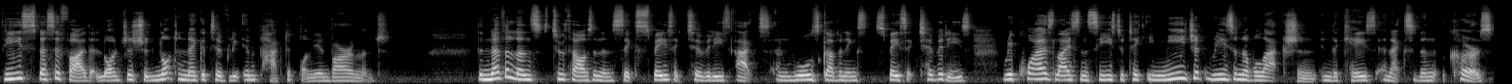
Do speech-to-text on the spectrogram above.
These specify that launches should not negatively impact upon the environment. The Netherlands 2006 Space Activities Act and rules governing space activities requires licensees to take immediate reasonable action in the case an accident occurs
